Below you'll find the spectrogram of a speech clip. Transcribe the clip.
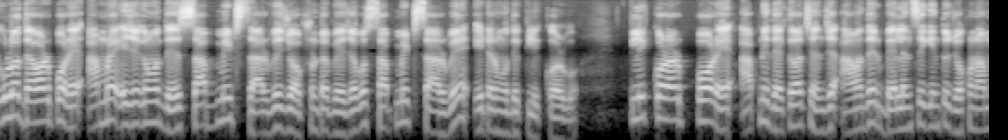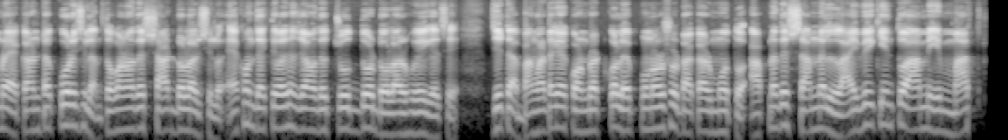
এগুলো দেওয়ার পরে আমরা এই জায়গার মধ্যে সাবমিট সার্ভে যে অপশনটা পেয়ে যাব। সাবমিট সার্ভে এটার মধ্যে ক্লিক করব। ক্লিক করার পরে আপনি দেখতে পাচ্ছেন যে আমাদের ব্যালেন্সে কিন্তু যখন আমরা অ্যাকাউন্টটা করেছিলাম, তখন আমাদের ষাট ডলার ছিল। এখন দেখতে পাচ্ছেন যে আমাদের চোদ্দ ডলার হয়ে গেছে, যেটা বাংলা টাকায় কনভার্ট করলে পনেরোশো টাকার মতো। আপনাদের সামনে লাইভে কিন্তু আমি মাত্র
